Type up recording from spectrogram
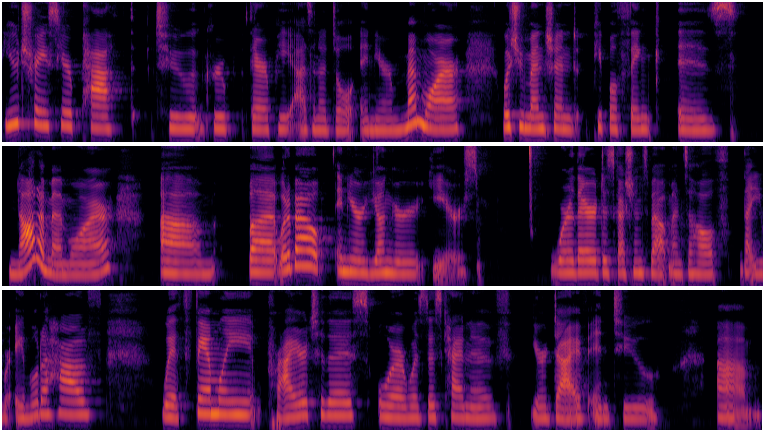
you trace your path to group therapy as an adult in your memoir, which you mentioned people think is not a memoir. Um, but what about in your younger years? Were there discussions about mental health that you were able to have with family prior to this, or was this kind of your dive into um,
